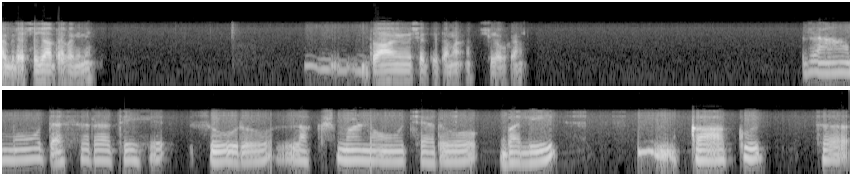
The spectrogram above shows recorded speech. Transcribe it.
अग्रे सुजाता भगिनी। द्वाविंशतितमः श्लोकः रामो दशरथिः सूरो लक्ष्मणोचरो बलि। काकुत्स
